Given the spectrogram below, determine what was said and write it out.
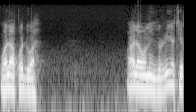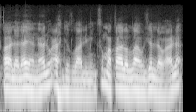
ولا قدوة. قال ومن ذريتي قال لا ينال عهد الظالمين. ثم قال الله جل وعلا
